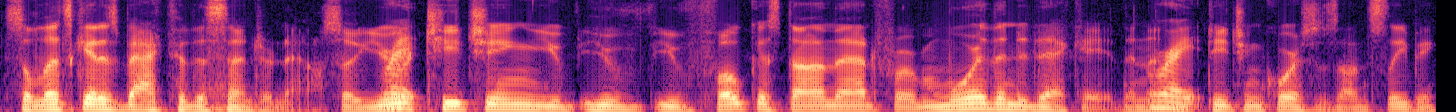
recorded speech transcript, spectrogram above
So let's get us back to the center now. So you're right. teaching, you've, you've, you've focused on that for more than a decade, and right. teaching courses on sleeping.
